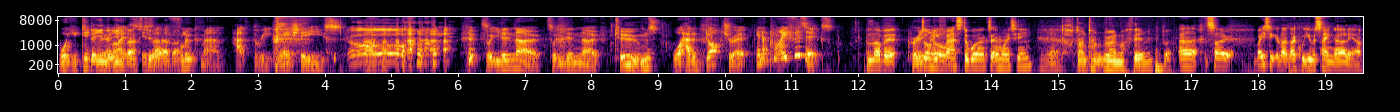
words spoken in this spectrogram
what you didn't Dean at realise university is or that the whatever. Fluke Man had three PhDs. Oh! That's what you didn't know. That's what you didn't know. Tooms well, had a doctorate in applied physics. love it. Pretty Donnie cool. Pfaster works at MIT. Yeah. Don't don't ruin my theory, but Uh, so basically, like, like what you were saying earlier,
